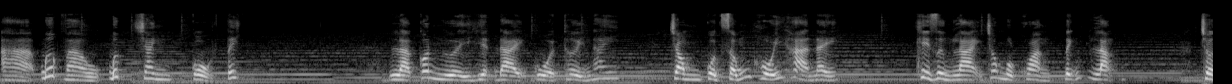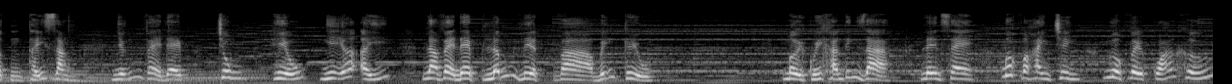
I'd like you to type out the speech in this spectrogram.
à bước vào bức tranh cổ tích. Là con người hiện đại của thời nay, trong cuộc sống hối hả này, khi dừng lại trong một khoảng tĩnh lặng, chợt thấy rằng những vẻ đẹp trung, hiếu, nghĩa ấy là vẻ đẹp lẫm liệt và vĩnh cửu. Mời quý khán thính giả lên xe bước vào hành trình ngược về quá khứ,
